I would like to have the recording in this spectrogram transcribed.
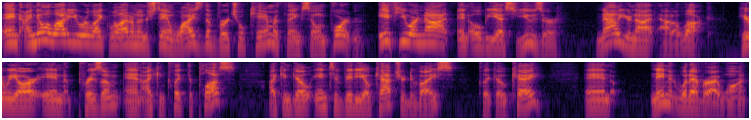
And I know a lot of you are like, well, I don't understand. Why is the virtual camera thing so important? If you are not an OBS user, now you're not out of luck. Here we are in Prism and I can click the plus. I can go into video capture device, click OK, and name it whatever I want.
